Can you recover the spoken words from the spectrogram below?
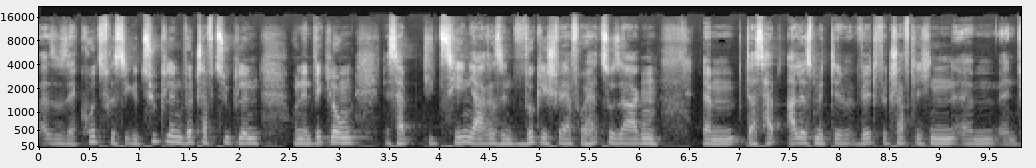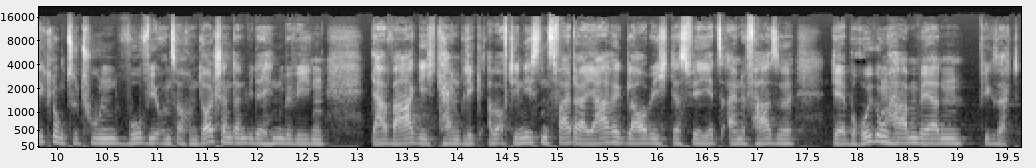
also sehr kurzfristige Zyklen, Wirtschaftszyklen und Entwicklungen. Deshalb die zehn Jahre sind wirklich schwer vorherzusagen. Ähm, das hat alles mit der wildwirtschaftlichen ähm, Entwicklung zu tun, wo wir uns auch in Deutschland dann wieder hinbewegen. Da wage ich keinen Blick. Aber auf die nächsten zwei, drei Jahre glaube ich, dass wir jetzt eine Phase der Beruhigung haben werden. Wie gesagt,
